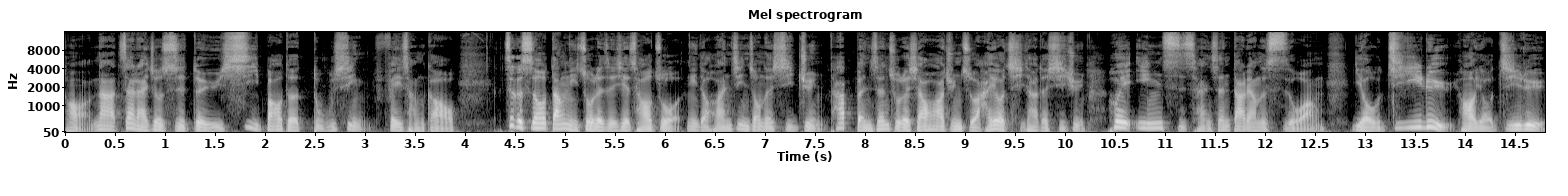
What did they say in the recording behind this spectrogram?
哦。那再来就是对于细胞的毒性非常高。这个时候，当你做了这些操作，你的环境中的细菌，它本身除了消化菌之外，还有其他的细菌，会因此产生大量的死亡，有几率哈、哦，有几率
